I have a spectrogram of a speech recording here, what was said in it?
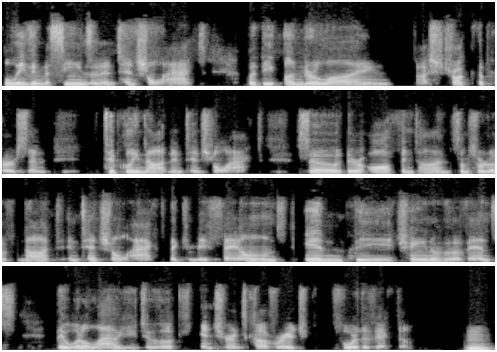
Well, leaving the scene is an intentional act, but the underlying uh, struck the person, typically not an intentional act. So, there are oftentimes some sort of not intentional act that can be found in the chain of events that would allow you to hook insurance coverage for the victim. Mm,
